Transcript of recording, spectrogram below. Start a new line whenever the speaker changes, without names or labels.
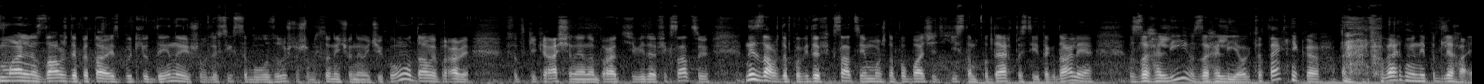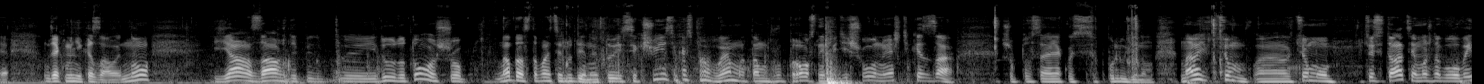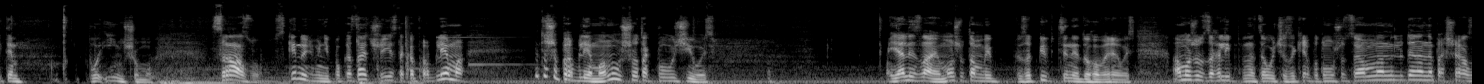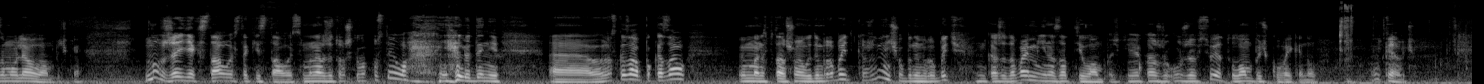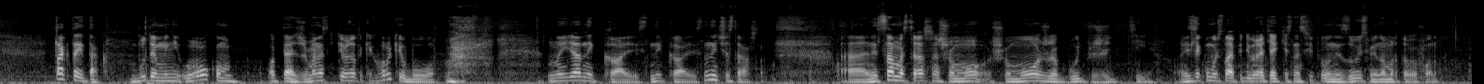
максимально завжди питаюсь бути людиною, щоб для всіх це було зручно, щоб ніхто нічого не очікував. Ну, да, ви праві, все-таки краще не брати відеофіксацію. Не завжди по відеофіксації можна побачити якісь там подертості і так далі. Взагалі, взагалі, електротехніка поверненню не підлягає, як мені казали. Ну, я завжди під, е, йду до того, що треба оставатися людиною. Тобто, якщо є якась проблема, там вопрос не підійшов, ну я ж тільки за, щоб все якось по-людяному. Навіть в цьому, е, в цьому в цій ситуації можна було вийти по-іншому. Сразу скинуть мені, показати, що є така проблема. Не то, що проблема, ну що так вийшло. Я не знаю, може там і за пів ціни договорились, а може взагалі на це очі закрив, тому що це мене людина не перший раз замовляла лампочки. Ну, вже як сталося, так і сталося. Мене вже трошки попустило. Я людині е, розказав, показав. Він мене спитав, що ми будемо робити. Кажу, «Ну, нічого будемо робити. Він каже, давай мені назад ті лампочки. Я кажу, уже все, я ту лампочку викинув. Ну, коротше. Так та й так. Буде мені уроком. Опять же, в мене скільки вже таких уроків було. Ну я не каюсь, не каюсь. Ну нічого страшного. Е, Не саме страшне, що, мо, що може бути в житті. Якщо комусь треба підібрати якісне світло, внизу ось мій номер телефону.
